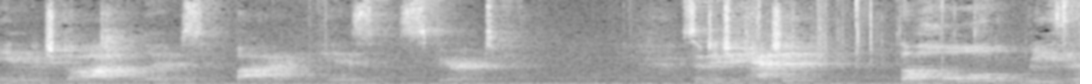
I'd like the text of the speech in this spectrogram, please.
in which God lives by his Spirit. So, did you catch it? The whole reason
